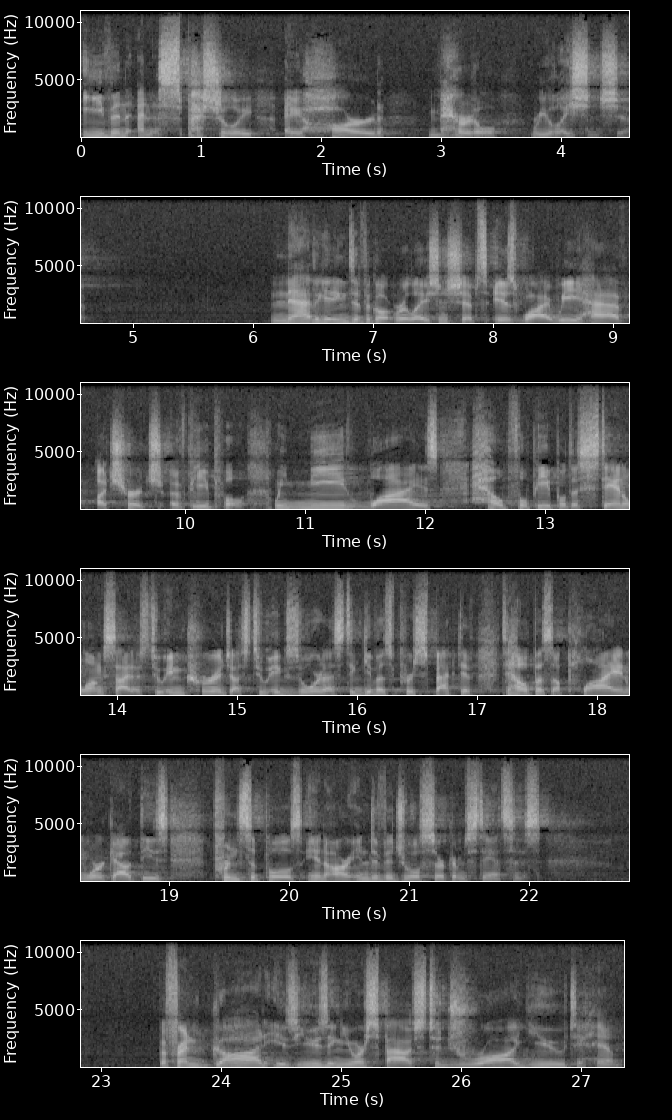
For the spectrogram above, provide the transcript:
Even and especially a hard marital relationship. Navigating difficult relationships is why we have a church of people. We need wise, helpful people to stand alongside us, to encourage us, to exhort us, to give us perspective, to help us apply and work out these principles in our individual circumstances. But, friend, God is using your spouse to draw you to Him.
